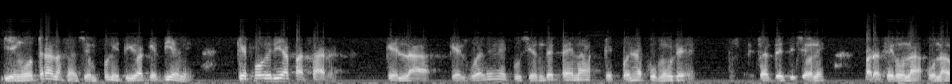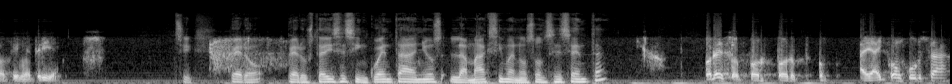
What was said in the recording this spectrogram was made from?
y en otra la sanción punitiva que tiene. Qué podría pasar que la que el juez de ejecución de pena después acumule esas decisiones para hacer una una dosimetría sí, pero, pero usted dice 50 años, la máxima no son 60. Por eso, por, por, por- ahí hay concursa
